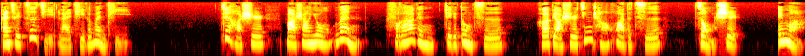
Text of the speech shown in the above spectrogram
干脆自己来提个问题。最好是马上用 “when” （fragen） 这个动词和表示经常化的词总是 immer。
